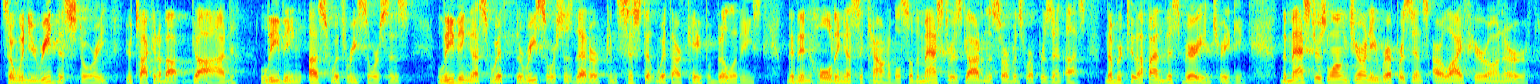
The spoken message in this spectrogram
So when you read this story, you're talking about God leaving us with resources, leaving us with the resources that are consistent with our capabilities, and then holding us accountable. So the master is God and the servants represent us. Number two, I find this very intriguing. The master's long journey represents our life here on earth.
